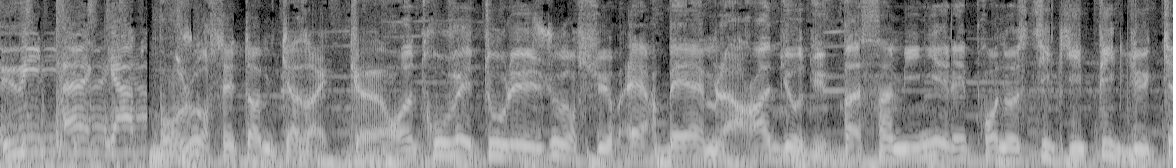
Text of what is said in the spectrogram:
2, 8, 1, 4. Bonjour, c'est Tom Kazak. Retrouvez tous les jours sur RBM, la radio du bassin minier, les pronostics hippiques du quintet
